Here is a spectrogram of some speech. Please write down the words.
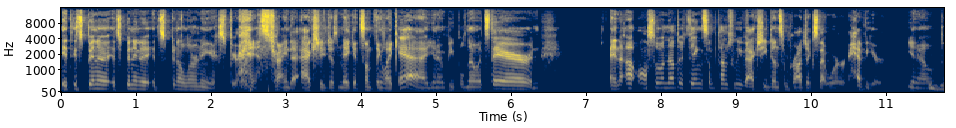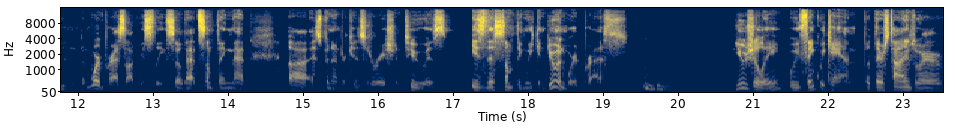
it, has been a it's been a it's been a learning experience trying to actually just make it something like yeah you know people know it's there and and uh, also another thing sometimes we've actually done some projects that were heavier you know mm-hmm. than, than, WordPress obviously so that's something that uh, has been under consideration too is is this something we can do in WordPress mm-hmm. usually we think we can but there's times where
